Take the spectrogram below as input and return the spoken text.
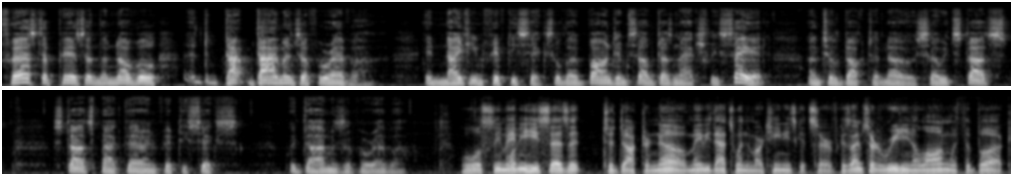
first appears in the novel uh, Di- "Diamonds Are Forever" in 1956. Although Bond himself doesn't actually say it until Doctor knows, so it starts starts back there in '56 with "Diamonds Are Forever." Well, we'll see. Maybe he says it to Doctor No. Maybe that's when the martinis get served. Because I'm sort of reading along with the book,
